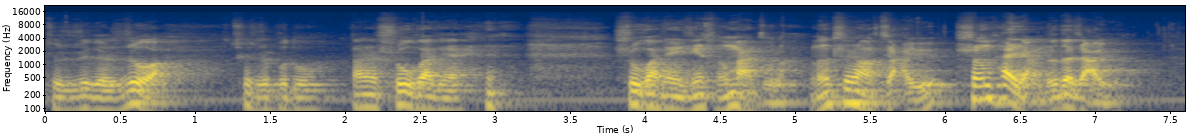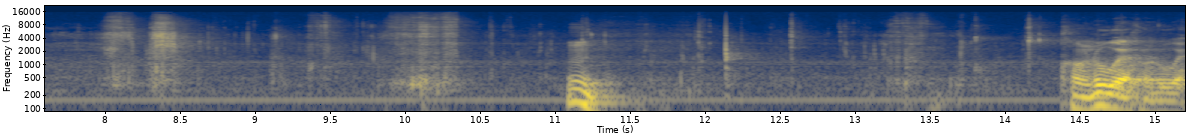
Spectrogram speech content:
就是这个肉啊，确实不多，但是十五块钱，十五块钱已经很满足了，能吃上甲鱼，生态养殖的甲鱼。嗯，很入味，很入味。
